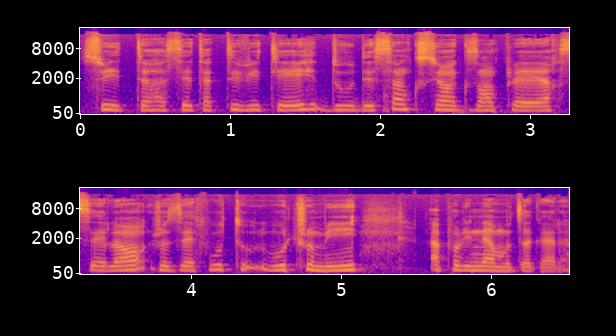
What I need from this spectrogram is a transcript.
suite à cette activité, d'où des sanctions exemplaires selon Joseph Bouchoumi, Apollinaire Mozagara.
